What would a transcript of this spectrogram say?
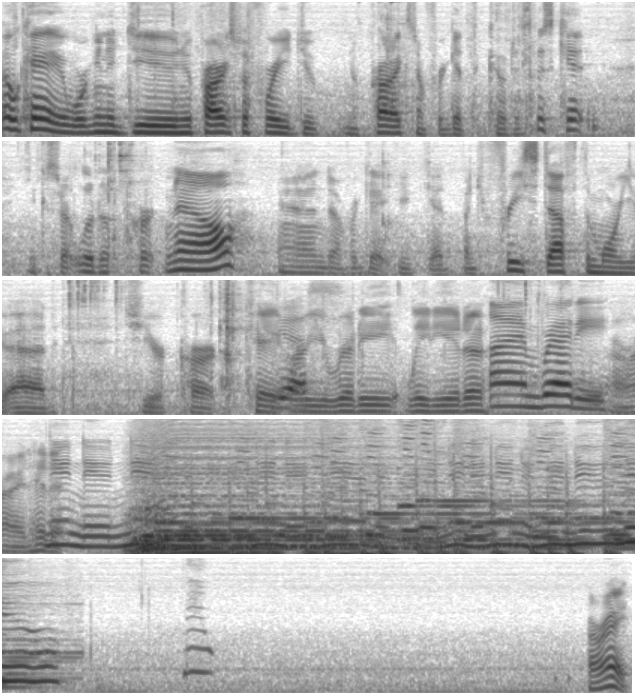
Okay, we're gonna do new products before you do new products. Don't forget the code is Wizkit. kit. You can start loading up the cart now. And don't forget, you get a bunch of free stuff the more you add to your cart. Okay, yes. are you ready, Lady Ada? I'm ready. All right, hit it. All right,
